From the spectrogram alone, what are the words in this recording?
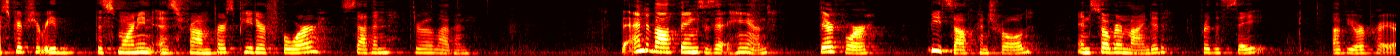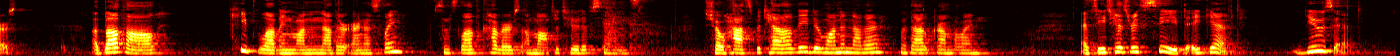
Our scripture read this morning is from 1 Peter 4 7 through 11. The end of all things is at hand. Therefore, be self controlled and sober minded for the sake of your prayers. Above all, keep loving one another earnestly, since love covers a multitude of sins. Show hospitality to one another without grumbling. As each has received a gift, use it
